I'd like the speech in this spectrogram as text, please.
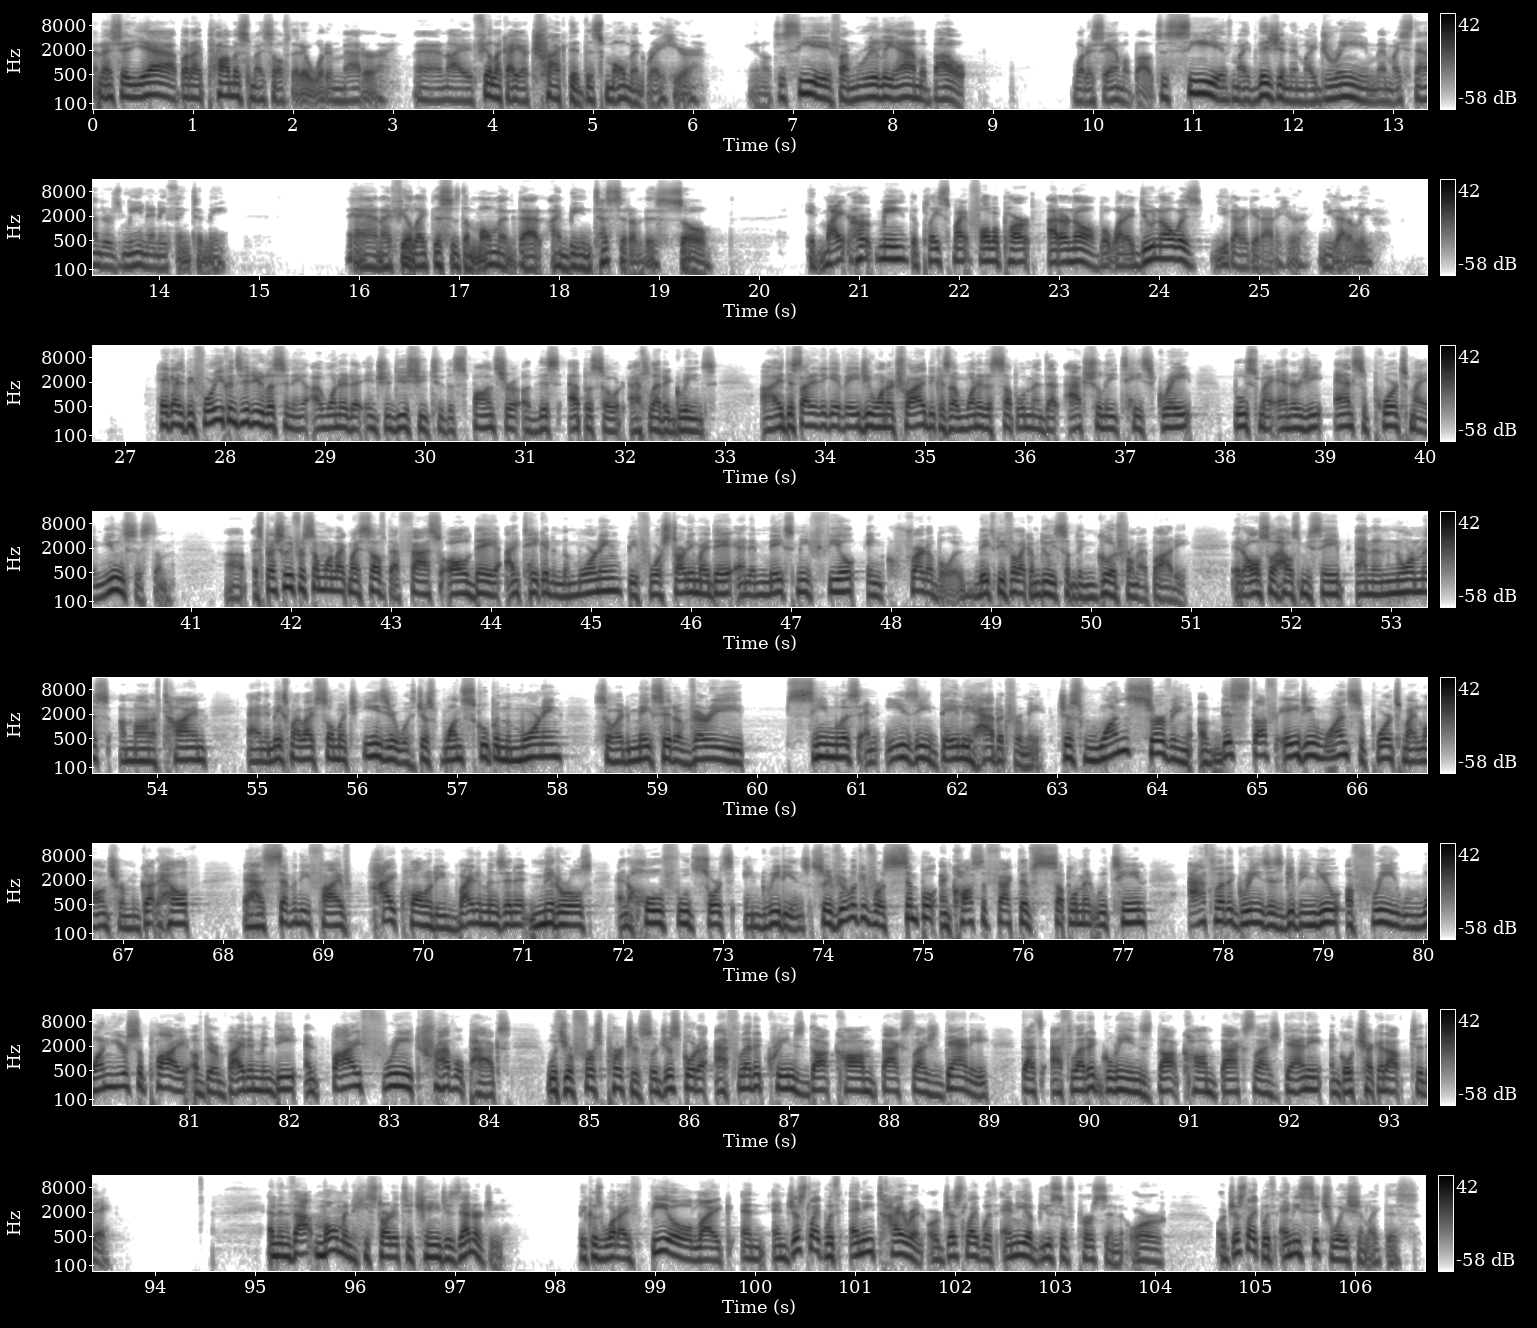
And I said, Yeah, but I promised myself that it wouldn't matter. And I feel like I attracted this moment right here, you know, to see if I'm really am about what I say I'm about, to see if my vision and my dream and my standards mean anything to me. And I feel like this is the moment that I'm being tested of this. So it might hurt me. The place might fall apart. I don't know. But what I do know is you got to get out of here. You got to leave. Hey guys, before you continue listening, I wanted to introduce you to the sponsor of this episode, Athletic Greens. I decided to give AG1 a try because I wanted a supplement that actually tastes great, boosts my energy, and supports my immune system. Uh, especially for someone like myself that fasts all day, I take it in the morning before starting my day, and it makes me feel incredible. It makes me feel like I'm doing something good for my body. It also helps me save an enormous amount of time, and it makes my life so much easier with just one scoop in the morning. So it makes it a very seamless and easy daily habit for me. Just one serving of this stuff, AG1, supports my long term gut health. It has 75 high quality vitamins in it, minerals, and whole food source ingredients. So if you're looking for a simple and cost effective supplement routine, Athletic Greens is giving you a free one year supply of their vitamin D and five free travel packs with your first purchase. So just go to athleticgreens.com backslash Danny that's athleticgreens.com backslash Danny and go check it out today. And in that moment, he started to change his energy because what I feel like, and, and just like with any tyrant or just like with any abusive person or, or just like with any situation like this,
